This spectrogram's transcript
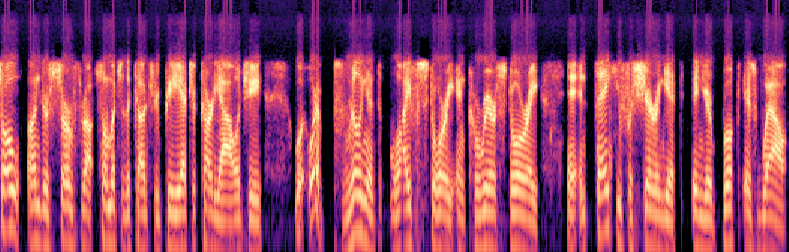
so underserved throughout so much of the country, pediatric cardiology. What, what a brilliant life story and career story. And, and, thank you for sharing it in your book as well.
